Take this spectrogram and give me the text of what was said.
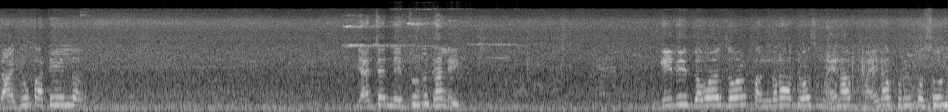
राजू पाटील यांच्या नेतृत्वाखाली गेली जवळजवळ पंधरा दिवस महिना महिन्यापूर्वीपासून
